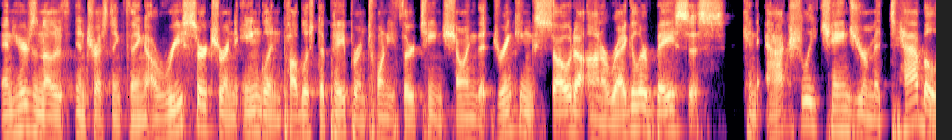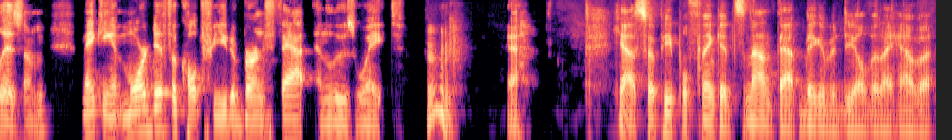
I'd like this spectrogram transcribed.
And here's another th- interesting thing. A researcher in England published a paper in 2013 showing that drinking soda on a regular basis can actually change your metabolism, making it more difficult for you to burn fat and lose weight. Hmm. Yeah. Yeah. So people think it's not that big of a deal that I have a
